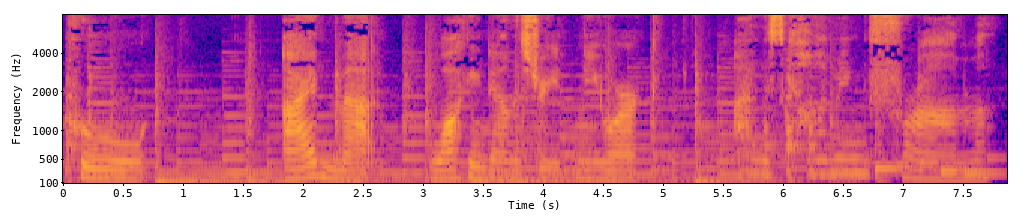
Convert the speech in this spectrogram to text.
who I met walking down the street in New York I was coming from.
